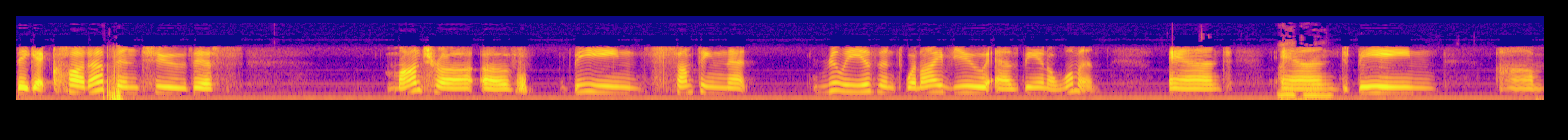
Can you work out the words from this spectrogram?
they get caught up into this mantra of being something that really isn't what I view as being a woman, and I agree. and being um,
